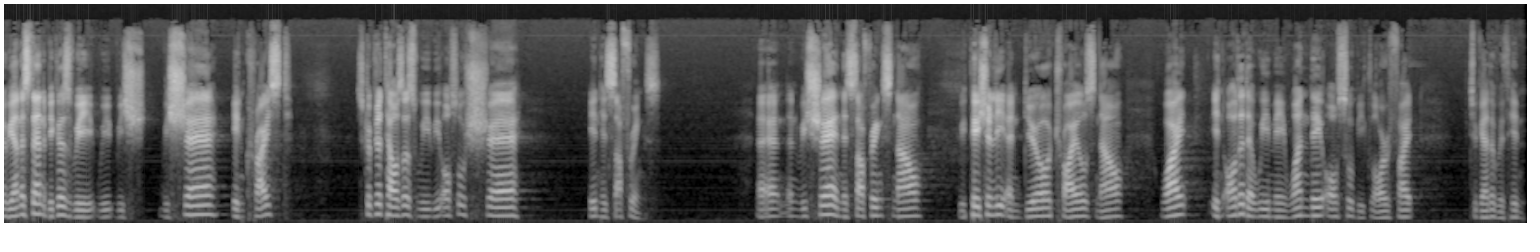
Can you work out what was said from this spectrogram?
Now we understand that because we, we, we, sh- we share in Christ, Scripture tells us we, we also share in his sufferings. And, and we share in his sufferings now. We patiently endure trials now. Why? In order that we may one day also be glorified together with Him.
